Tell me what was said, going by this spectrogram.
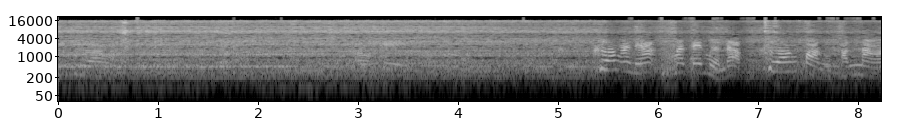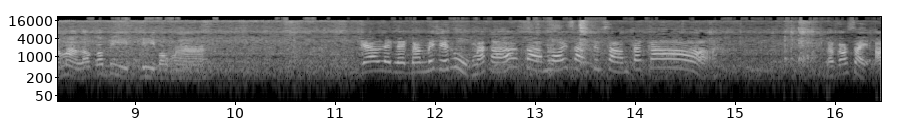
ที่เครื่องโอเค เครื่องอันเนี้ย มันเป็นเหมือนแบบเครื่องปั่นคั้นน้ำอะ แล้วก็บีบบีบออกมา แก้วเล็กๆนั้นไม่ใช่ถูกนะคะสามร้อยสามสิบสามตะกร้า แล้วก็ใส่ไอ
